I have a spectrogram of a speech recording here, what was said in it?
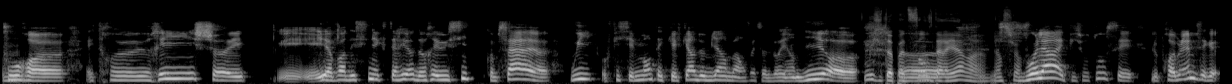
pour mm. être riche et et, avoir des signes extérieurs de réussite. Comme ça, oui, officiellement, tu es quelqu'un de bien, mais en fait, ça ne veut rien dire. oui, si tu n'as pas de sens derrière, bien sûr. Voilà, et puis surtout, c'est le problème, c'est que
